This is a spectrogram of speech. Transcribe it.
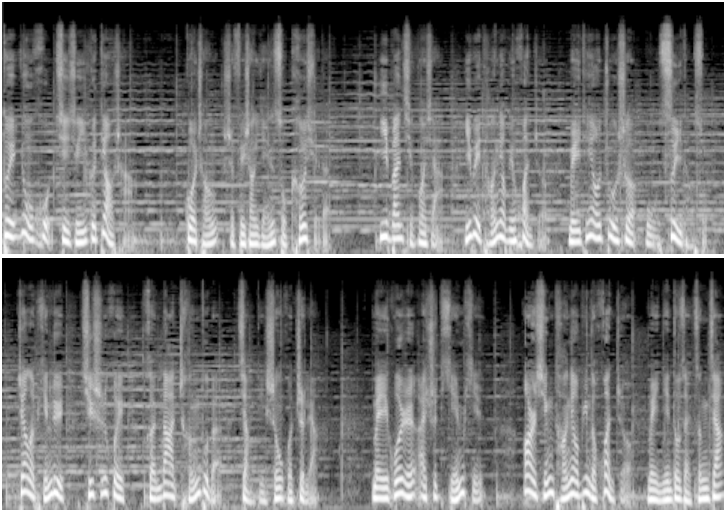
对用户进行一个调查，过程是非常严肃科学的。一般情况下，一位糖尿病患者每天要注射五次胰岛素。这样的频率其实会很大程度的降低生活质量。美国人爱吃甜品，二型糖尿病的患者每年都在增加。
